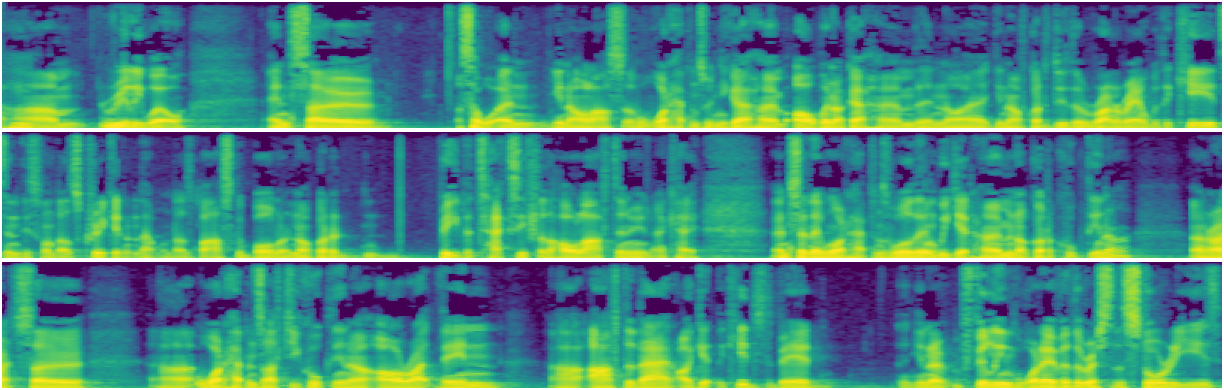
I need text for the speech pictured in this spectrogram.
um, really well. And so, so and you know, I'll ask, well, what happens when you go home? Oh, when I go home, then I you know I've got to do the run around with the kids, and this one does cricket, and that one does basketball, and I've got to be the taxi for the whole afternoon. Okay, and so then what happens? Well, then we get home, and I've got to cook dinner. All right, so uh, what happens after you cook dinner? All right, then uh, after that, I get the kids to bed you know, filling whatever the rest of the story is.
